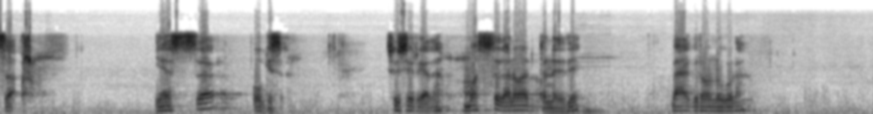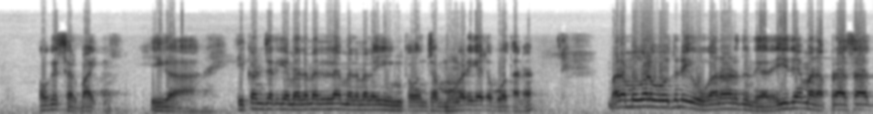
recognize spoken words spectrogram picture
Sir. Yes sir. Okay sir. చూసారు కదా మస్తు కనబడుతున్నది ఇది. బ్యాక్గ్రౌండ్ కూడా. Okay sir. బాయ్. ఇక ఇక్కడ జరిగే మెల్లమెల్ల మెల్లమెల్ల ఇంకా కొంచెం ముంగడికి అయితే పోతానా మన ముంగడు పోతుంటే ఇక కనబడుతుంది కదా. ఇదే మన ప్రసాద్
